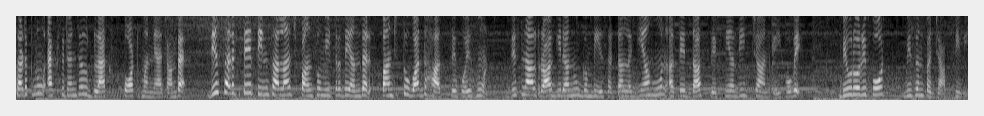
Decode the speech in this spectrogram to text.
ਸੜਕ ਨੂੰ ਐਕਸੀਡੈਂਟਲ ਬਲੈਕ ਸਪੌਟ ਮੰਨਿਆ ਜਾਂਦਾ ਹੈ, ਜਿਸ ਸੜਕ ਤੇ 3 ਸਾਲਾਂ 'ਚ 500 ਮੀਟਰ ਦੇ ਅੰਦਰ 5 ਤੋਂ ਵੱਧ ਹਾਦਸੇ ਹੋਏ ਹੋਣ, ਜਿਸ ਨਾਲ ਰਾਹਗੀਰਾਂ ਨੂੰ ਗੰਭੀਰ ਸੱਟਾਂ ਲੱਗੀਆਂ ਹੋਣ ਅਤੇ 10 ਵਿਅਕਤੀਆਂ ਦੀ ਜਾਨ ਗਈ ਹੋਵੇ। Bureau report vision Punjab TV.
